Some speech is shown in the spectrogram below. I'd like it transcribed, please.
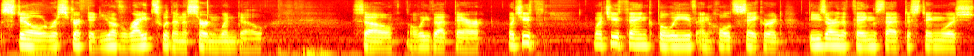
still restricted. You have rights within a certain window. So, I'll leave that there. What you th- what you think, believe and hold sacred these are the things that distinguish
